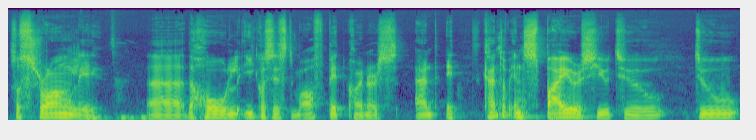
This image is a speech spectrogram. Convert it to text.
so strongly. Uh, the whole ecosystem of Bitcoiners, and it kind of inspires you to do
